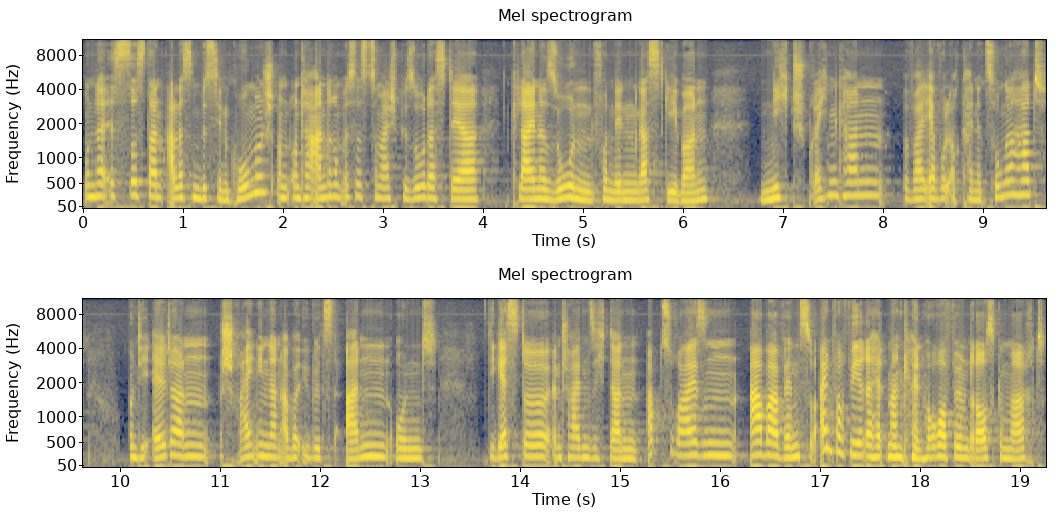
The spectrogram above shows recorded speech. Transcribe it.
und da ist es dann alles ein bisschen komisch. Und unter anderem ist es zum Beispiel so, dass der kleine Sohn von den Gastgebern nicht sprechen kann, weil er wohl auch keine Zunge hat. Und die Eltern schreien ihn dann aber übelst an und die Gäste entscheiden sich dann abzureisen. Aber wenn es so einfach wäre, hätte man keinen Horrorfilm draus gemacht.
